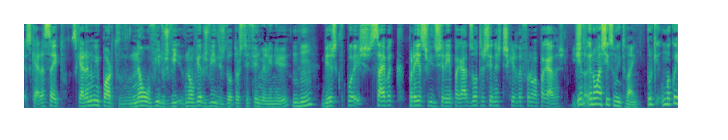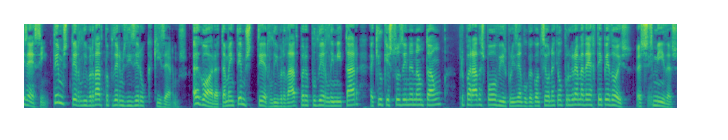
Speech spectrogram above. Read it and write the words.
eu sequer aceito. Sequer eu não me importo de não ouvir os de não ver os vídeos do Dr. Stéphane Molyneux, desde que depois saiba que para esses vídeos serem apagados, outras cenas de esquerda foram apagadas. Isto Eu, não- eu não acho isso muito bem. Porque uma coisa é assim: temos de ter liberdade para podermos dizer o que quisermos. Agora, também temos de ter liberdade para poder limitar aquilo que as pessoas ainda não estão preparadas para ouvir. Por exemplo, o que aconteceu naquele programa da RTP2, As Destemidas.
